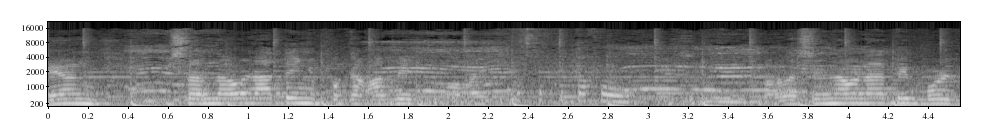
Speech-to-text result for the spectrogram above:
Ngayon, umpisa na natin yung pagkakabit. Okay. Ito po. Sige, paklasin na natin board.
